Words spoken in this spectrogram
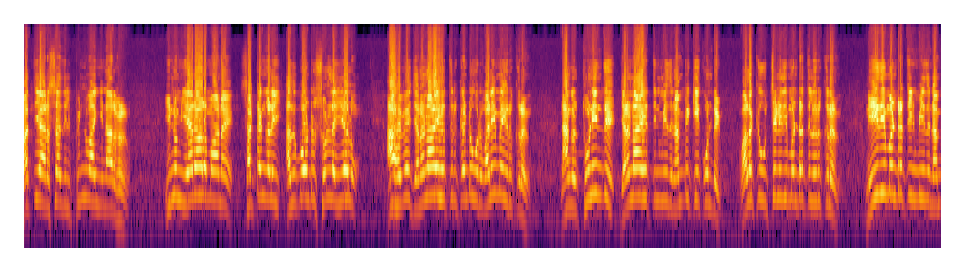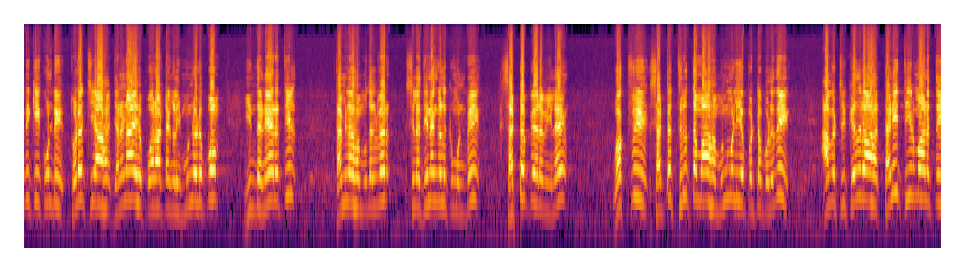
மத்திய அரசு அதில் பின்வாங்கினார்கள். இன்னும் ஏராளமான சட்டங்களை அதுபோன்று சொல்ல இயலும். ஆகவே ஜனநாயகத்திற்கென்று ஒரு வலிமை இருக்கிறது. நாங்கள் துணிந்து ஜனநாயகத்தின் மீது நம்பிக்கை கொண்டு வழக்கு உச்சநீதிமன்றத்தில் இருக்கிறது. நீதிமன்றத்தின் மீது நம்பிக்கை கொண்டு தொடர்ச்சியாக ஜனநாயக போராட்டங்களை முன்னெடுப்போம். இந்த நேரத்தில் தமிழக முதல்வர் சில தினங்களுக்கு முன்பு சட்டப்பேரவையில் வக்ஃபு சட்ட திருத்தமாக முன்மொழியப்பட்ட பொழுது அவற்றுக்கு எதிராக தனி தீர்மானத்தை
